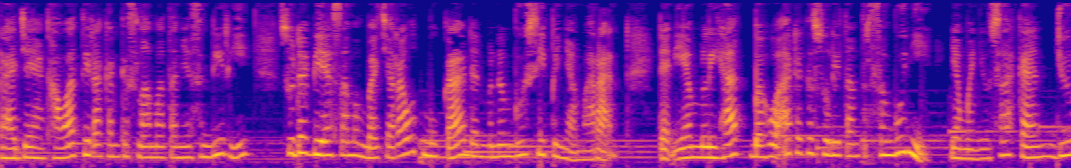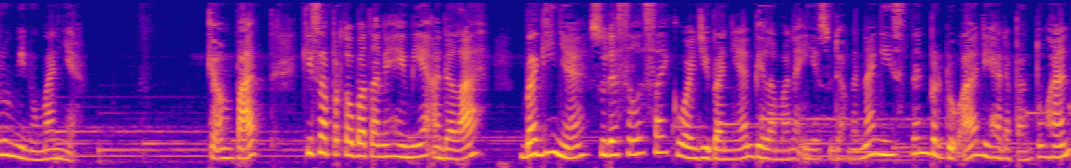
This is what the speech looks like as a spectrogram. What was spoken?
Raja yang khawatir akan keselamatannya sendiri sudah biasa membaca raut muka dan menembusi penyamaran, dan ia melihat bahwa ada kesulitan tersembunyi yang menyusahkan juru minumannya. Keempat, kisah pertobatan Nehemia adalah Baginya, sudah selesai kewajibannya bila mana ia sudah menangis dan berdoa di hadapan Tuhan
